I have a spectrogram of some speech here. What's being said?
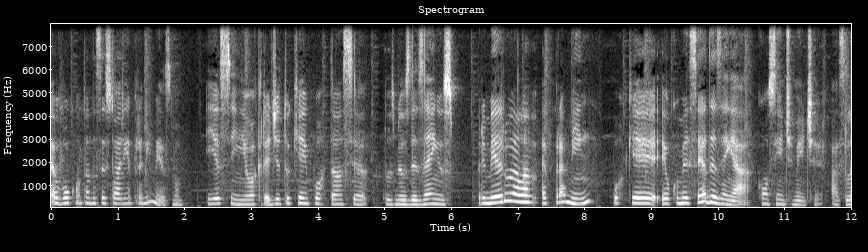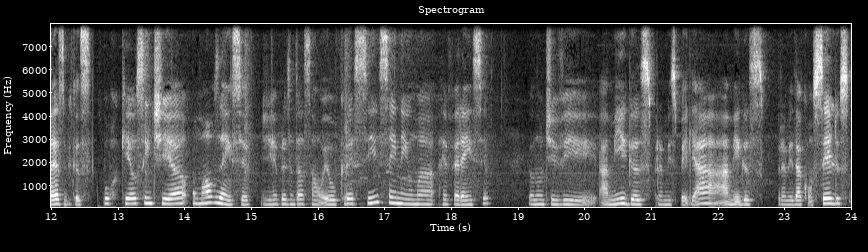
eu vou contando essa historinha para mim mesma. E assim, eu acredito que a importância dos meus desenhos, primeiro ela é para mim, porque eu comecei a desenhar conscientemente as lésbicas porque eu sentia uma ausência de representação. Eu cresci sem nenhuma referência eu não tive amigas para me espelhar, amigas para me dar conselhos.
